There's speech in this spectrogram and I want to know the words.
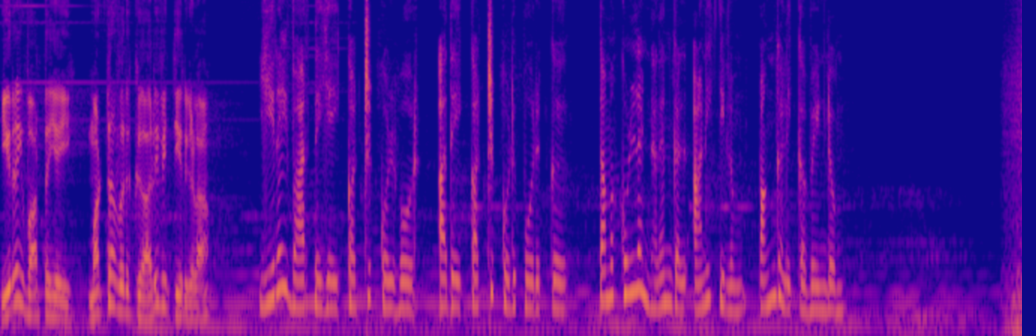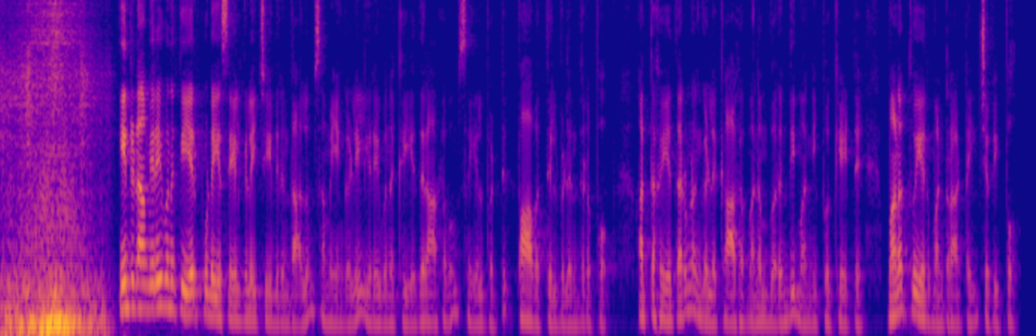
இறை வார்த்தையை மற்றவருக்கு அறிவித்தீர்களா? இறை வார்த்தையை கற்றுக்கொள்வோர் அதை கற்றுக் கொடுப்போருக்கு தமக்குள்ள நலன்கள் அனைத்திலும் பங்களிக்க வேண்டும். இன்று நாம் இறைவனுக்கு ஏற்புடைய செயல்களை செய்திருந்தாலும் சமயங்களில் இறைவனுக்கு எதிராகவும் செயல்பட்டு பாவத்தில் விழுந்திருப்போம். அத்தகைய தருணங்களுக்காக மனம் வருந்தி மன்னிப்பு கேட்டு மனத்துயர் மன்றாட்டை ஜெபிப்போம்.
